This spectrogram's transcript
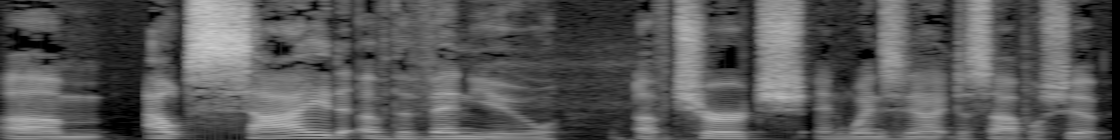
um, outside of the venue of church and Wednesday night discipleship.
